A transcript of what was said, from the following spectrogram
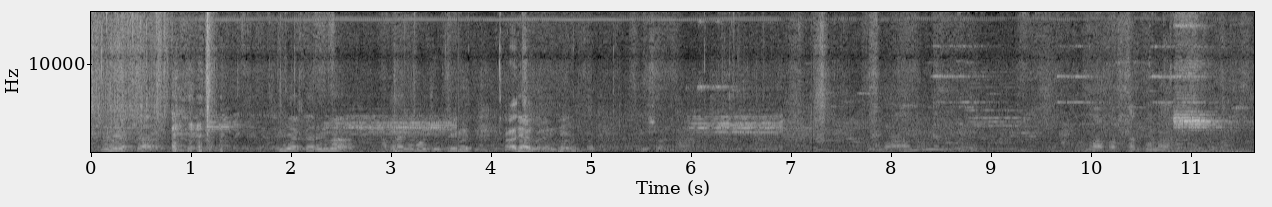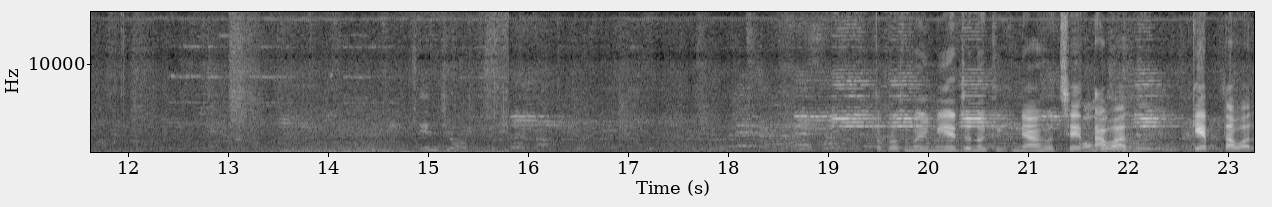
তুমি একটা তুমি একটা রিমা আপনাকে বলছি যে হ্যাঁ মাপা থাকব না তো প্রথমে মেয়ের জন্য কি নেওয়া হচ্ছে? তাওয়াল? ক্যাপ তাওয়াল।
